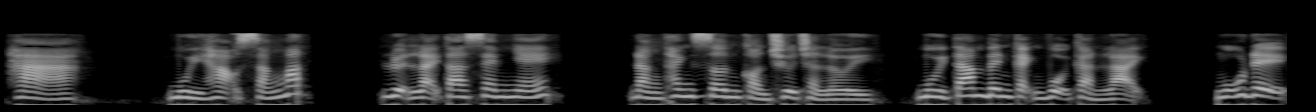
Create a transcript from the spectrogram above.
Hả? Bùi hạo sáng mắt. Luyện lại ta xem nhé. Đằng Thanh Sơn còn chưa trả lời. Bùi Tam bên cạnh vội cản lại. Ngũ đệ,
